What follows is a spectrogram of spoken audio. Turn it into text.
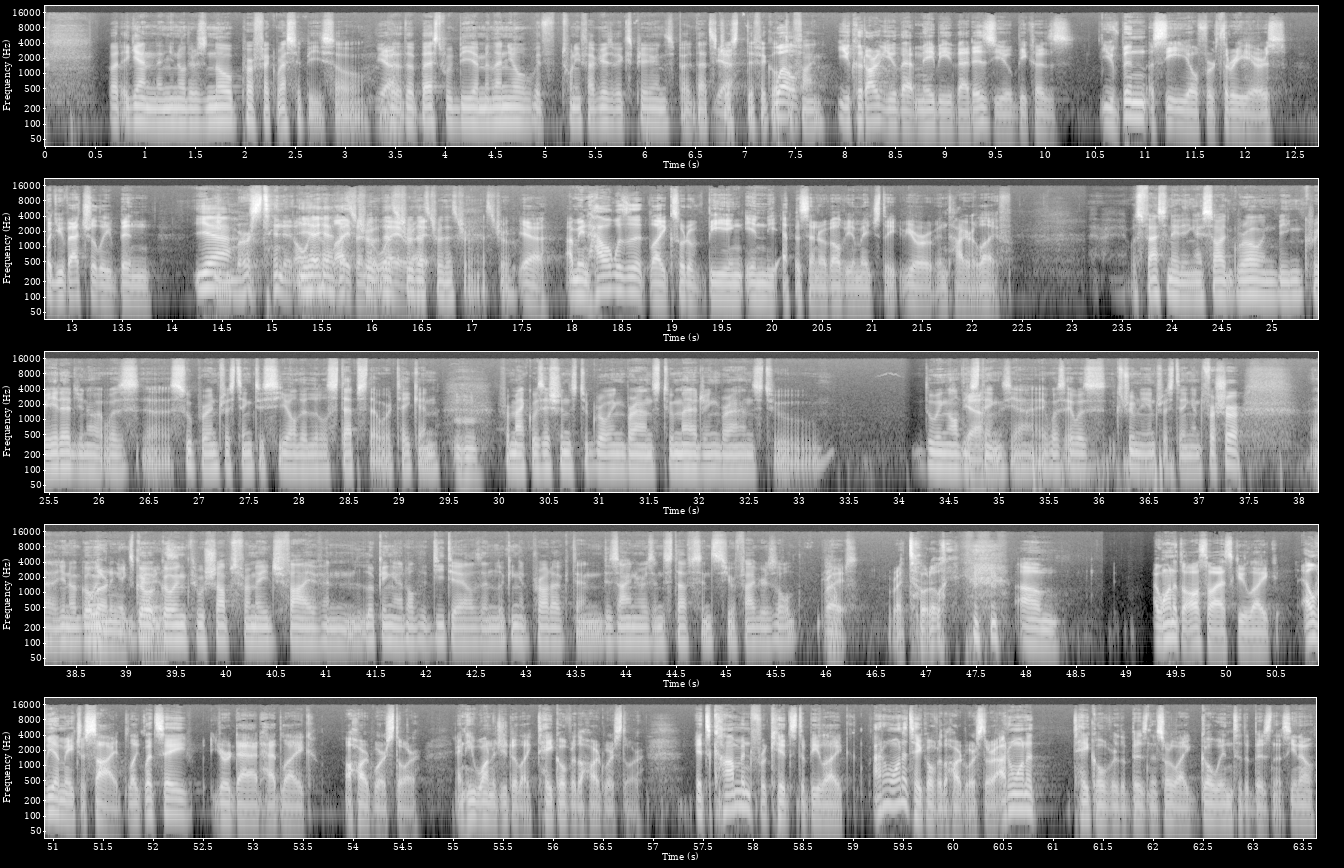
But again, then you know there's no perfect recipe. So Yeah. the, the best would be a millennial with 25 years of experience, but that's Yeah. just difficult well, to find. You could argue that maybe that is you because you've been a CEO for three years, but you've actually been Yeah. immersed in it all yeah, your yeah, life that's in true. a way. that's true. right? That's true. That's true. That's true. Yeah. I mean, how was it like sort of being in the epicenter of LVMH the, your entire life? Was fascinating. I saw it grow and being created. You know, it was uh, super interesting to see all the little steps that were taken Mhm. from acquisitions to growing brands to managing brands to doing all these Yeah. things. Yeah, it was it was extremely interesting and for sure. Uh, you know, going go, going through shops from age five and looking at all the details and looking at product and designers and stuff since you're five years old Right. helps. Right, totally. um, I wanted to also ask you, like LVMH aside, like let's say your dad had like a hardware store and he wanted you to like take over the hardware store. It's common for kids to be like, I don't want to take over the hardware store. I don't want to take over the business or like go into the business. You know,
